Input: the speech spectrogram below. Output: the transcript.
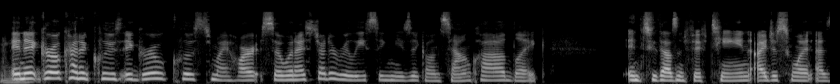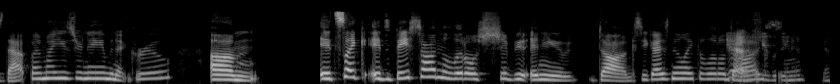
Mm-hmm. And it grew kind of close. It grew close to my heart. So when I started releasing music on SoundCloud, like in 2015, I just went as that by my username, and it grew. Um, it's like it's based on the little Shiba Inu dogs. You guys know like the little yeah, dogs. Yeah.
